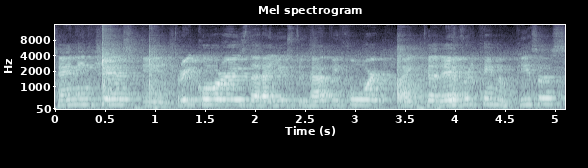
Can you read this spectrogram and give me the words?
10 inches and 3 quarters that I used to have before. I cut everything in pieces.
